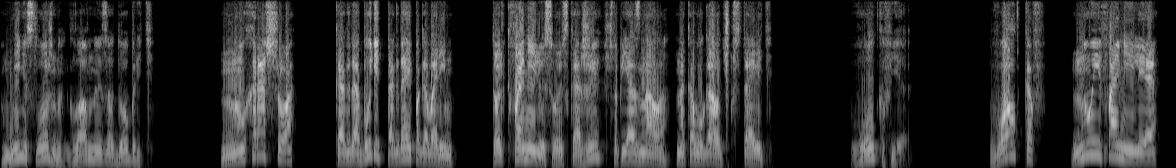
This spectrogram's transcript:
мне не сложно, главное задобрить. Ну хорошо. Когда будет, тогда и поговорим. Только фамилию свою скажи, чтоб я знала, на кого галочку ставить. Волков я, Волков? Ну и фамилия.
